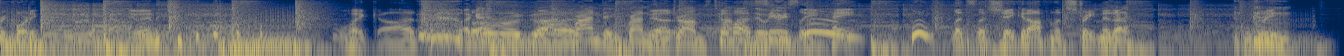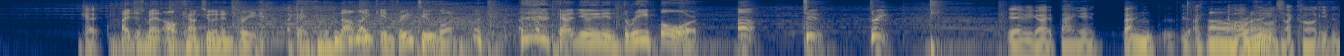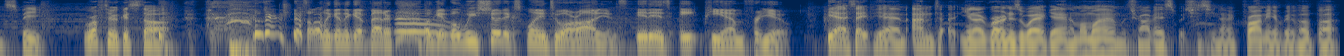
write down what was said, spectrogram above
recording. I'm counting you in. oh my god. Okay. Oh my god. Right, branding, branding, Yeah, drums. Come on, seriously. Hey, woo. Let's let's shake it off and let's straighten it Okay. up. In three. Okay. I just meant I'll count you in in three, Okay. Cool. not like in three, two, one. count you in in three, four. Up, two, three. There we go. Bang in. Back. Mm. I, oh, All oh right. god, I can't even speak. We're off to a good start. It's only going to get better. Okay, but we should explain to our audience. It is 8 p.m. for you. yeah, it's 8 p.m. and uh, you know Rona's away again. I'm on my own with Travis, which is you know Crimea River, but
